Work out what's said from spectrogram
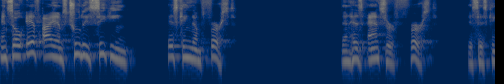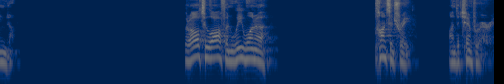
And so if I am truly seeking his kingdom first, then his answer first is his kingdom. But all too often, we want to concentrate on the temporary.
